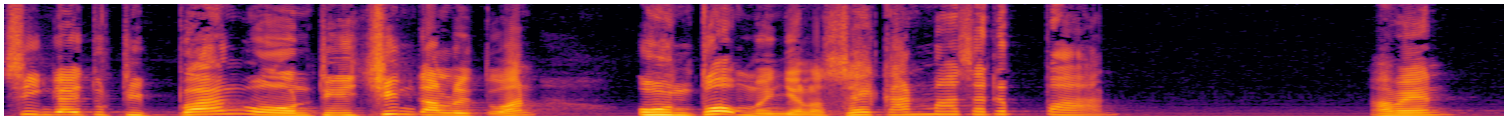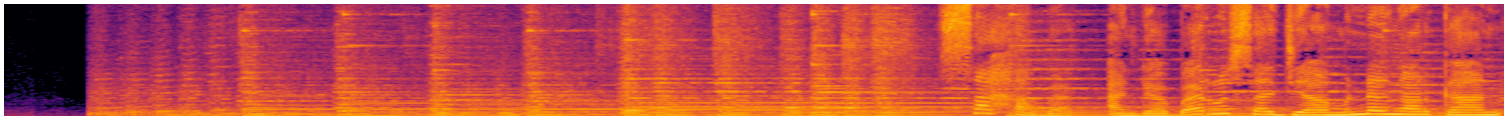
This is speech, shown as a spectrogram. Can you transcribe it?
sehingga itu dibangun, diizinkan oleh Tuhan untuk menyelesaikan masa depan. Amin. Sahabat, Anda baru saja mendengarkan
